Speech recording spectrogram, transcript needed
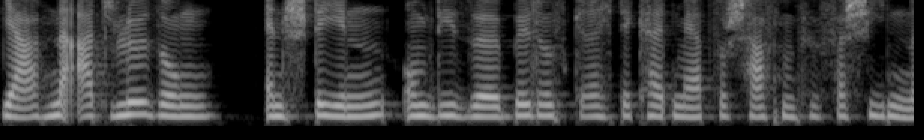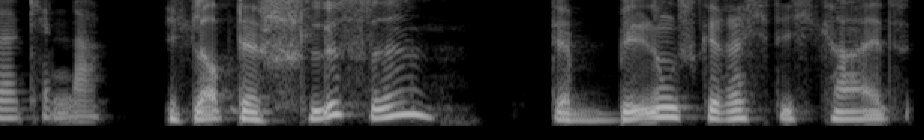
ja eine Art Lösung entstehen, um diese Bildungsgerechtigkeit mehr zu schaffen für verschiedene Kinder? Ich glaube, der Schlüssel der Bildungsgerechtigkeit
